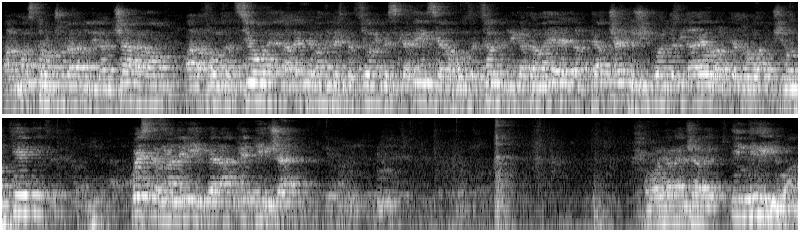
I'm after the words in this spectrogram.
al Mastro Giurato di Lanciano, alla Fondazione, all'ente manifestazioni pescaresi, alla Fondazione Brigata Maiella, al teatro 150.000 euro al Teatro Marocino di Chieti. Questa è una delibera che dice lo voglio leggere, individua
